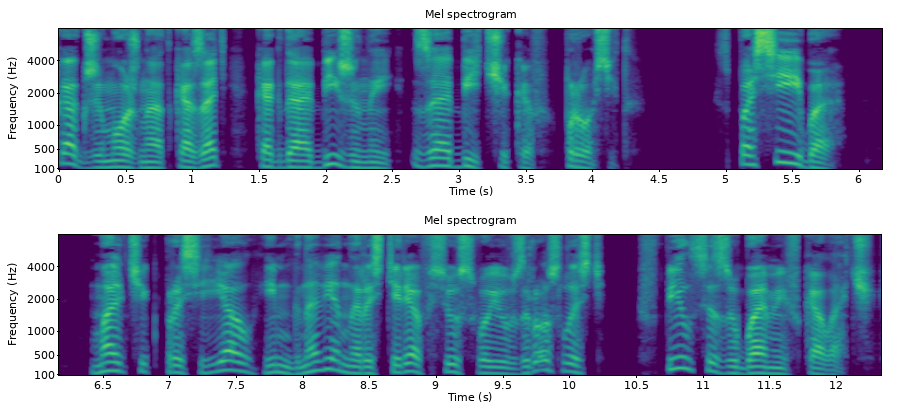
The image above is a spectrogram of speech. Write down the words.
«Как же можно отказать, когда обиженный за обидчиков просит?» «Спасибо», Мальчик просиял и, мгновенно растеряв всю свою взрослость, впился зубами в калач.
